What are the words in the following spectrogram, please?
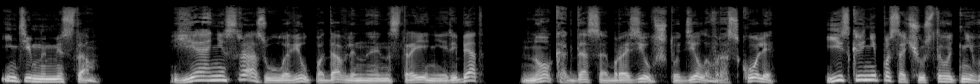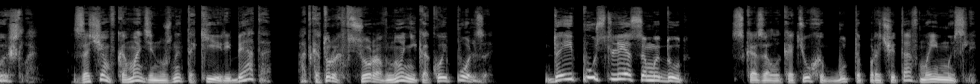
интимным местам. Я не сразу уловил подавленное настроение ребят, но когда сообразил, что дело в расколе, искренне посочувствовать не вышло. Зачем в команде нужны такие ребята, от которых все равно никакой пользы? «Да и пусть лесом идут», — сказала Катюха, будто прочитав мои мысли.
